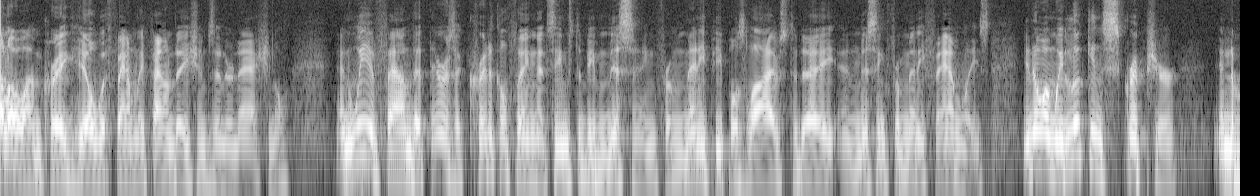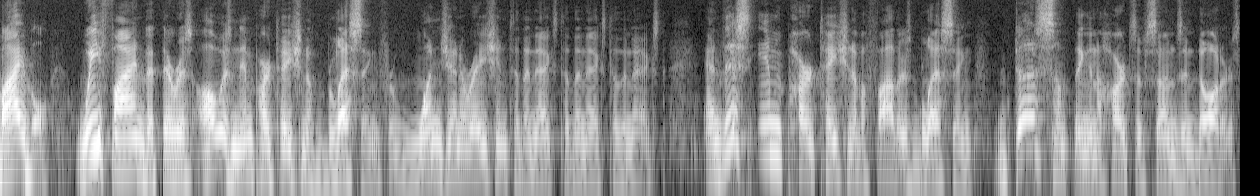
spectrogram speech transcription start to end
Hello, I'm Craig Hill with Family Foundations International. And we have found that there is a critical thing that seems to be missing from many people's lives today and missing from many families. You know, when we look in Scripture, in the Bible, we find that there is always an impartation of blessing from one generation to the next, to the next, to the next. And this impartation of a father's blessing does something in the hearts of sons and daughters.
